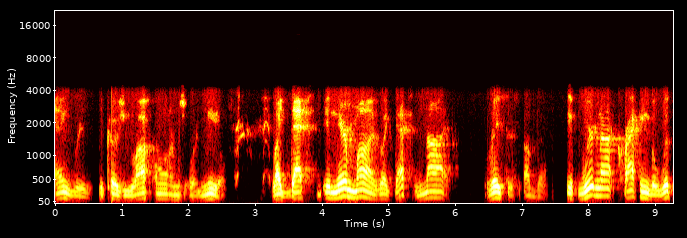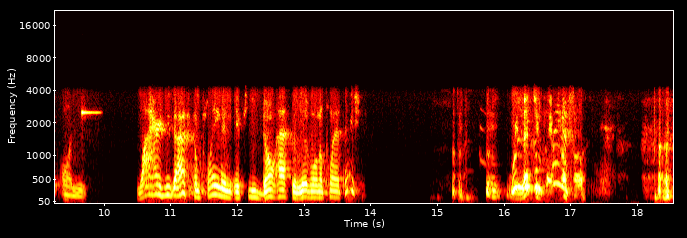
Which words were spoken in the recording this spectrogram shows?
angry because you lock arms or kneel. Like that's in their minds. Like that's not racist of them. If we're not cracking the whip on you, why are you guys complaining if you don't have to live on a plantation? we let you play football.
